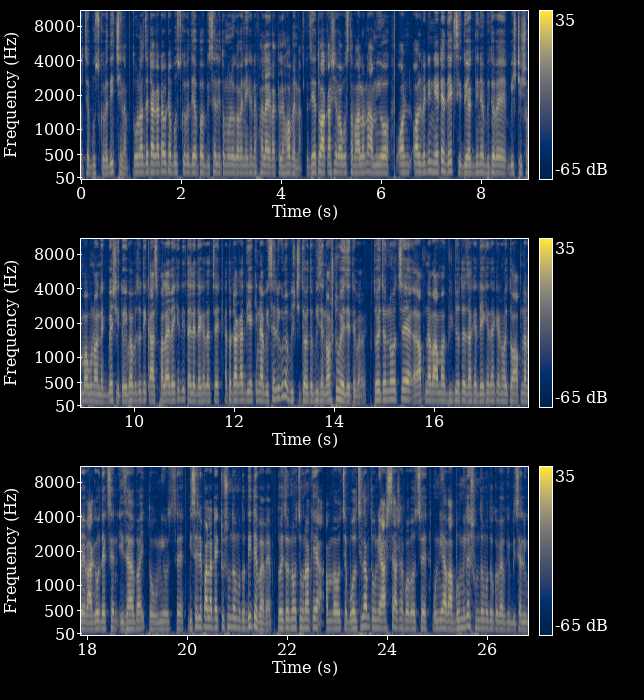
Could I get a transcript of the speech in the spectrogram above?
হচ্ছে বুঝ করে দিচ্ছিলাম। তো ওনার যে টাকাটা ওটা বুঝ করে দেওয়ার পর বিশালি তো মনে করেন এখানে ফেলাই রাখলে হবে না। যেহেতু আকাশের অবস্থা ভালো না, আমিও অলরেডি নেটে দেখছি দু একদিনের ভিতরে বৃষ্টির সম্ভাবনা অনেক বেশি। তো এইভাবে যদি কাজ ফেলায় রেখে দিই তাহলে দেখা যাচ্ছে এত টাকা দিয়ে কিনা বিশালিগুলো বৃষ্টিতে হয়তো ভিজে নষ্ট হয়ে যেতে পারে। তো এই জন্য হচ্ছে আপনারা আমার ভিডিওতে যাকে দেখে থাকেন হয়তো আপনারা আগেও দেখছেন ইজাহার ভাই। তো উনি হচ্ছে বিশালি পালাটা একটু সুন্দর মতো দিতে পারে। তো এই জন্য হচ্ছে ওনাকে আমরা হচ্ছে বলছিলাম, তো উনি আসছে, আসার পরে হচ্ছে উনি আর আব্বু মিলে সুন্দর মতো করে আর কি বিশালিগুলো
